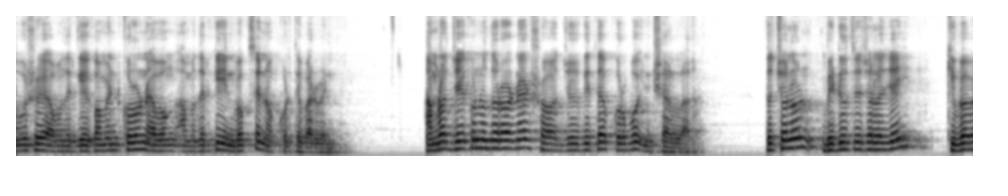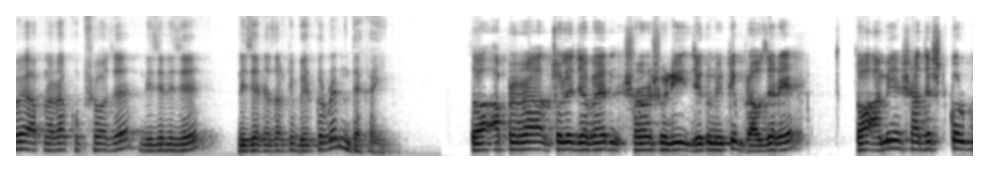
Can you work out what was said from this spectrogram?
অবশ্যই আমাদেরকে কমেন্ট করুন এবং আমাদেরকে ইনবক্সে নক করতে পারবেন। আমরা যে কোনো ধরনের সহযোগিতা করব ইনশাল্লাহ তো চলুন ভিডিওতে চলে যাই। কীভাবে আপনারা খুব সহজে নিজে নিজে নিজের রেজাল্টটি বের করবেন দেখাই। তো আপনারা চলে যাবেন সরাসরি যে কোনো একটি ব্রাউজারে তো আমি সাজেস্ট করব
